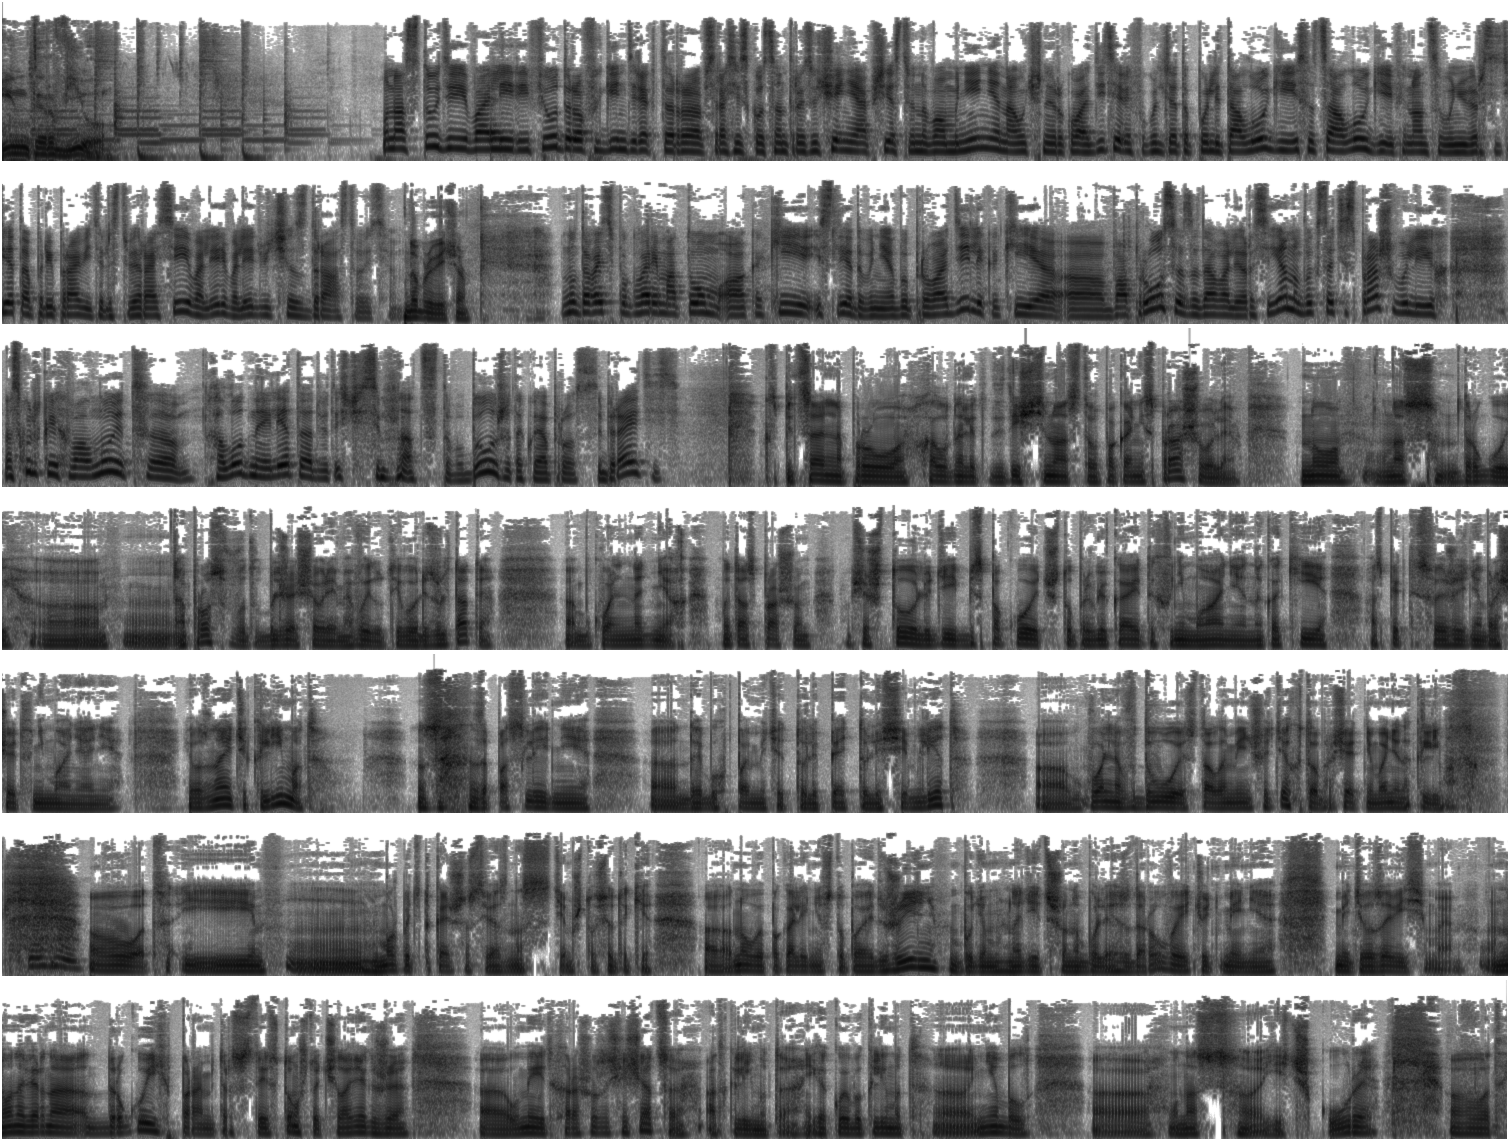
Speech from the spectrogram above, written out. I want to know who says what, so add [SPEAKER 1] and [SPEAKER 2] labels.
[SPEAKER 1] Интервью.
[SPEAKER 2] У нас в студии Валерий Федоров, гендиректор Всероссийского центра изучения общественного мнения, научный руководитель факультета политологии и социологии финансового университета при правительстве России. Валерий Валерьевич, здравствуйте.
[SPEAKER 3] Добрый вечер.
[SPEAKER 2] Ну, давайте поговорим о том, а, какие исследования вы проводили, какие а, вопросы задавали россиянам. Вы, кстати, спрашивали их, насколько их волнует э, холодное лето 2017-го. Был уже такой опрос? Собираетесь?
[SPEAKER 3] Специально про холодное лето 2017 пока не спрашивали, но у нас другой э, опрос, вот в ближайшее время выйдут его результаты, э, буквально на днях. Мы там спрашиваем вообще, что людей беспокоит, что привлекает их внимание, на какие аспекты своей жизни обращают внимание они. И вот знаете, климат за, за последние, э, дай бог памяти, то ли 5, то ли 7 лет, буквально вдвое стало меньше тех, кто обращает внимание на климат. Угу. Вот. И, может быть, это, конечно, связано с тем, что все-таки э, новое поколение вступает в жизнь. Будем надеяться, что оно более здоровое и чуть менее метеозависимое. Но, наверное, другой параметр состоит в том, что человек же э, умеет хорошо защищаться от климата. И какой бы климат ни был, у нас есть шкуры. Вот.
